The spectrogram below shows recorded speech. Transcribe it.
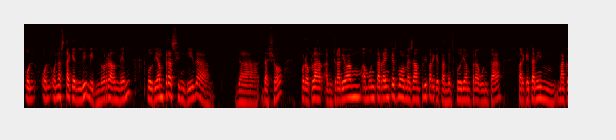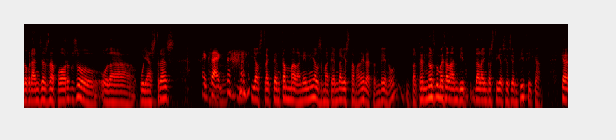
on, on, on està aquest límit, no? Realment podríem prescindir de, d'això, però clar, entraríem en, en un terreny que és molt més ampli perquè també ens podríem preguntar per què tenim macrogranges de porcs o, o de pollastres Exacte. Uh, I els tractem tan malament i els matem d'aquesta manera, també, no? Per tant, no és només a l'àmbit de la investigació científica, que,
